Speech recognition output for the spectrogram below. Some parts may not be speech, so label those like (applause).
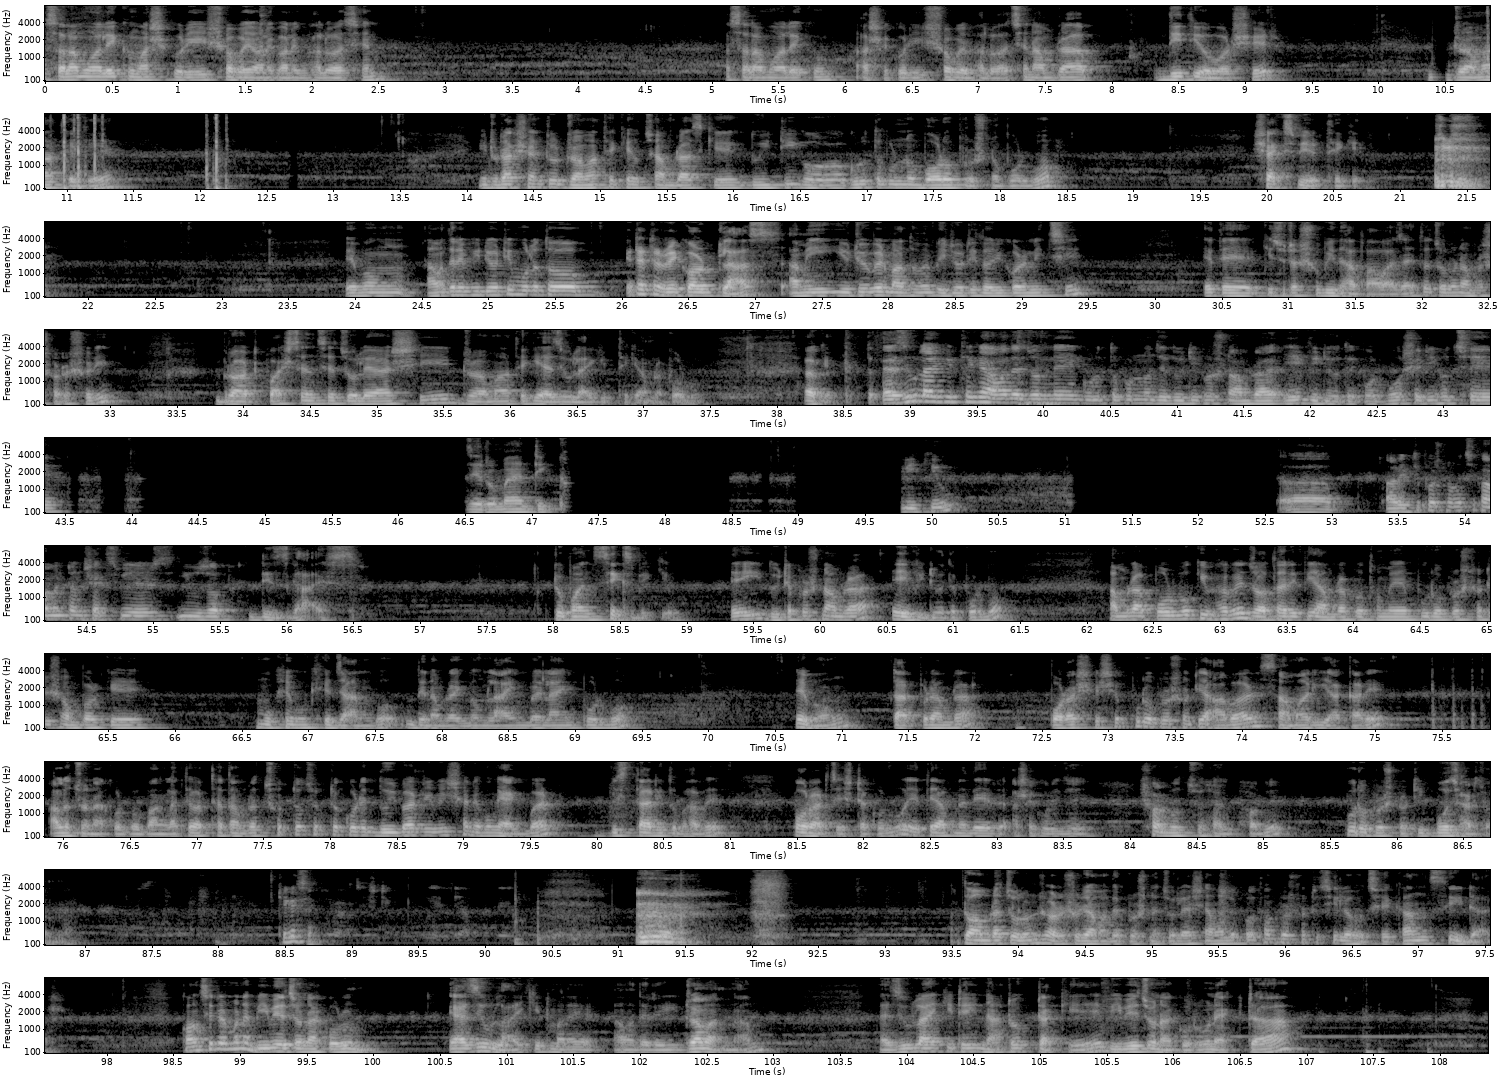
আসসালামু আলাইকুম, আশা করি সবাই অনেক অনেক ভালো আছেন। আসসালামু আলাইকুম, আশা করি সবাই ভালো আছেন। আমরা দ্বিতীয় বর্ষের ড্রামা থেকে ইন্ট্রোডাকশন টু ড্রামা থেকে হচ্ছে আমরা আজকে দুইটি গুরুত্বপূর্ণ বড় প্রশ্ন পড়ব শেক্সপিয়ার থেকে। এবং আমাদের ভিডিওটি মূলত, এটা একটা রেকর্ড ক্লাস আমি ইউটিউবের মাধ্যমে ভিডিওটি তৈরি করে নিচ্ছি। এতে কিছুটা সুবিধা পাওয়া যায়। তো চলুন আমরা সরাসরি ব্রড কোয়েশ্চেন্সে চলে আসি। ড্রামা থেকে অ্যাজ ইউ লাইক ইট থেকে আমরা পড়ব। ওকে তো অ্যাজ ইউ লাইক ইট থেকে আমাদের জন্য গুরুত্বপূর্ণ যে দুইটি প্রশ্ন আমরা এই ভিডিওতে পড়ব, সেটি হচ্ছে যে রোম্যান্টিক বিকিউ আরেকটি প্রশ্ন হচ্ছে comment on Shakespeare's use of disguise two point six BQ এই দুইটা প্রশ্ন আমরা এই ভিডিওতে পড়ব। আমরা পড়ব কীভাবে? যথারীতি আমরা প্রথমে পুরো প্রশ্নটি সম্পর্কে মুখে মুখে জানব দেন আমরা একদম লাইন বাই লাইন পড়ব। এবং তারপরে আমরা পড়ার শেষে পুরো প্রশ্নটি আবার সামারি আকারে আলোচনা করব বাংলাতে। অর্থাৎ আমরা ছোট্ট ছোট্ট করে দুইবার রিভিশন এবং একবার বিস্তারিতভাবে পড়ার চেষ্টা করব। এতে আপনাদের আশা করি যে সর্বোচ্চ হেল্প হবে পুরো প্রশ্নটি বোঝার জন্য। ঠিক আছে? তো আমরা চলুন সরাসরি আমাদের প্রশ্নে চলে আসি। আমাদের প্রথম প্রশ্নটি ছিল হচ্ছে কনসিডার কনসিডার মানে বিবেচনা করুন। অ্যাজ ইউ লাইক ইট মানে আমাদের এই ড্রামার নাম। অ্যাজ ইউ লাইক ইট এই নাটকটাকে বিবেচনা করুন একটা।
